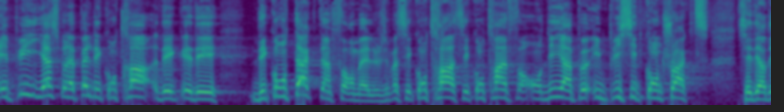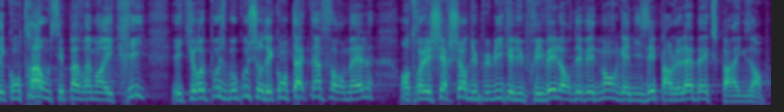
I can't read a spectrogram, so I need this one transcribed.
Et puis, il y a ce qu'on appelle des contrats, des, des, des contacts informels. Je sais pas, ces contrats, ces contrats, on dit un peu implicit contracts, c'est-à-dire des contrats où c'est pas vraiment écrit et qui reposent beaucoup sur des contacts informels entre les chercheurs du public et du privé lors d'événements organisés par le LABEX, par exemple.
